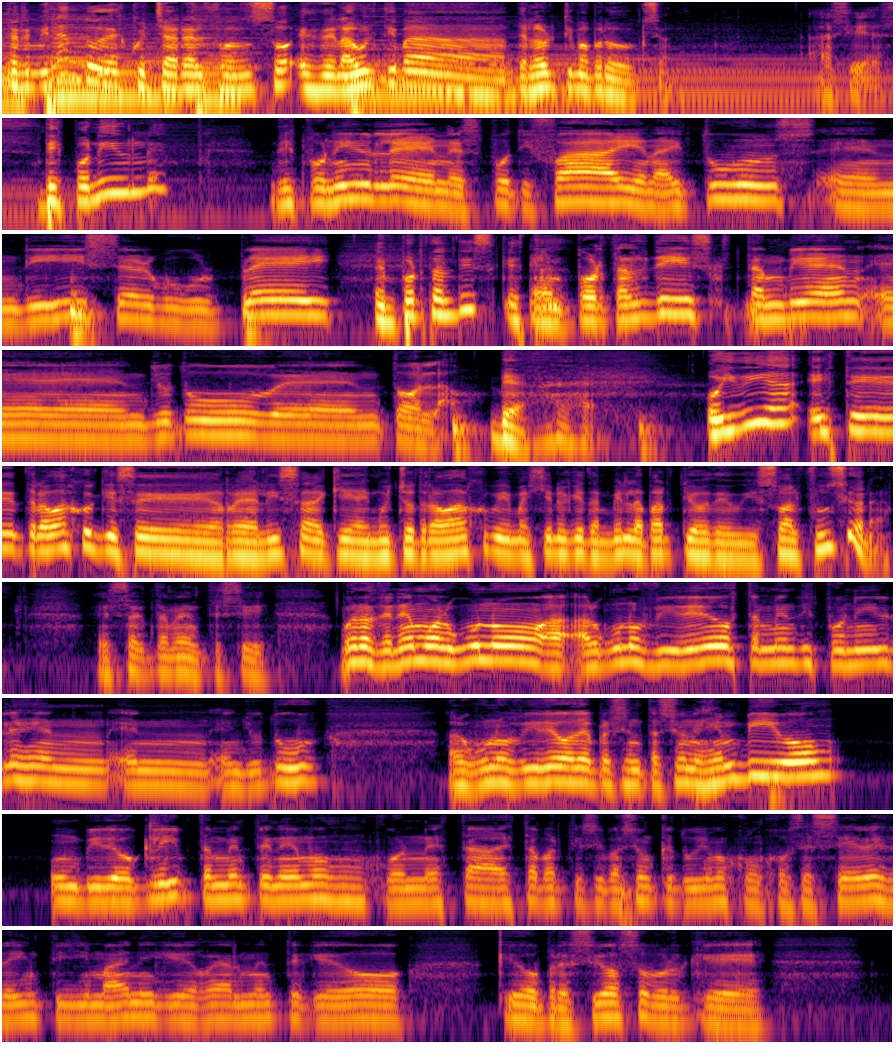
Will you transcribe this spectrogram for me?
Terminando de escuchar, Alfonso, es de la última, de la última producción. Así es. ¿Disponible? Disponible en Spotify, en iTunes, en Deezer, Google Play. ¿En Portal Disc? Está? En Portal Disc también, en YouTube, en todos lados. Bien. Hoy día este trabajo que se realiza aquí, hay mucho trabajo, me imagino que también la parte audiovisual funciona. Exactamente, sí. Bueno, tenemos algunos, algunos videos también disponibles en, en, en YouTube, algunos videos de presentaciones en vivo, un videoclip también tenemos con esta, esta participación que tuvimos con José Cebes de Inti Gimani, que realmente quedó, quedó precioso porque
